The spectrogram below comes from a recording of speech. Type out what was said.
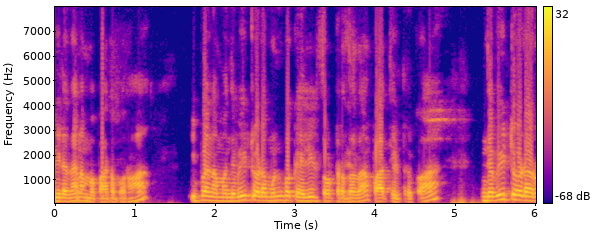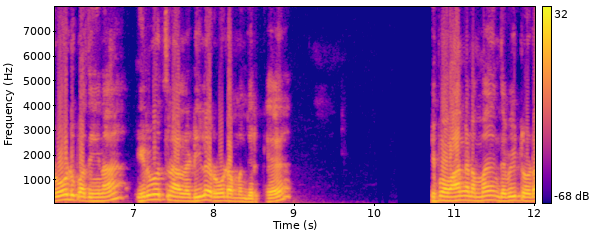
வீடை தான் நம்ம பார்க்க போறோம். இப்போ நம்ம இந்த வீட்டோட முன்பக்க எழில் தோற்றத்தை தான் பார்த்துட்டு இருக்கோம். இந்த வீட்டோட ரோடு பார்த்தீங்கன்னா இருபத்தி நாலு அடியில் ரோடு அமைஞ்சிருக்கு. இப்போ வாங்க நம்ம இந்த வீட்டோட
